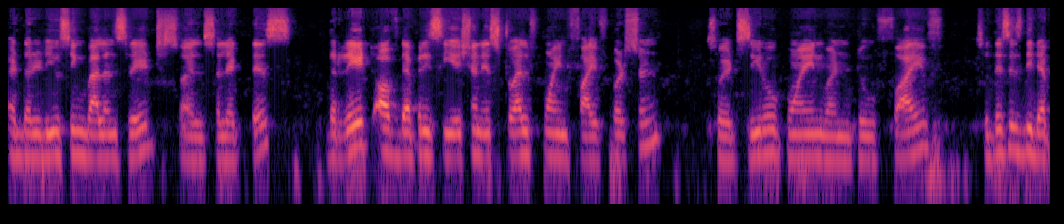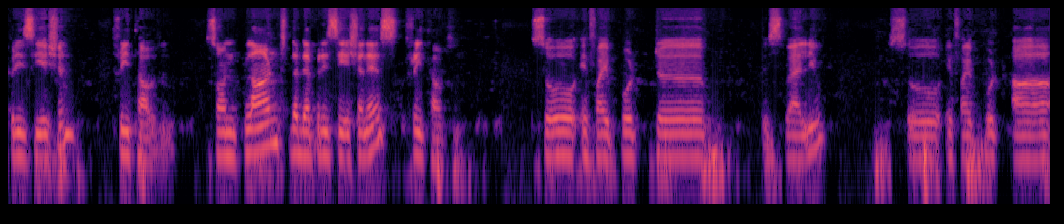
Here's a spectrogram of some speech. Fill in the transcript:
at the reducing balance rate. So I'll select this. The rate of depreciation is 12.5%. So it's 0.125. So this is the depreciation 3000. So on plant, the depreciation is 3000. So if I put uh, this value, so if I put a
